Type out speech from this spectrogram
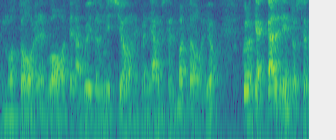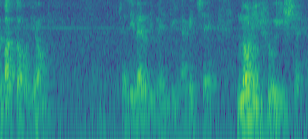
il motore, le ruote, la guida di trasmissione, prendiamo il serbatoio, quello che accade dentro il serbatoio, cioè il livello di benzina che c'è, non influisce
